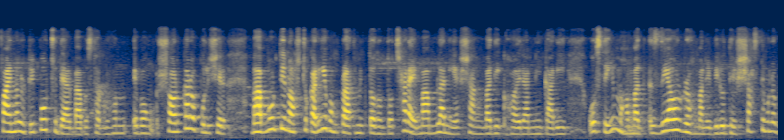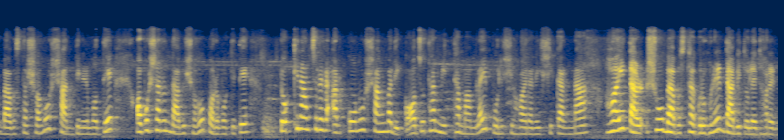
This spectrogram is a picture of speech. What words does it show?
ফাইনাল রিপোর্ট দেওয়ার ব্যবস্থা গ্রহণ এবং সরকার ও পুলিশের ভাবমূর্তি নষ্টকারী এবং প্রাথমিক তদন্ত ছাড়াই মামলা নিয়ে সাংবাদিক হয়রানিকারী ওসি মোহাম্মদ জিয়াউর রহমানের বিরুদ্ধে শাস্তিমূলক ব্যবস্থা সহ সাত দিনের মধ্যে অপসারণ দাবি সহ পরবর্তীতে দক্ষিণাঞ্চলের আর কোনো সাংবাদিক অযথা মিথ্যা মামলায় পুলিশি হয়রানির শিকার না হয় তার সুব্যবস্থা গ্রহণের দাবি তুলে ধরেন।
